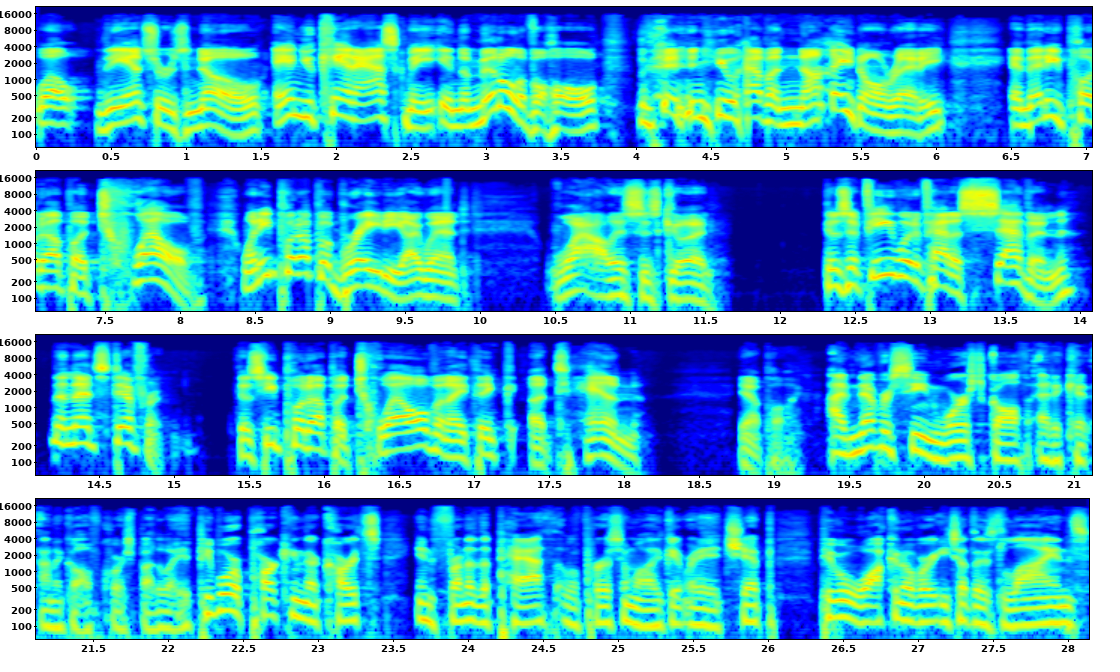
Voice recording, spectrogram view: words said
well, the answer is no. And you can't ask me in the middle of a hole, then you have a nine already. And then he put up a 12. When he put up a Brady, I went, wow, this is good. Because if he would have had a seven, then that's different. Because he put up a 12 and I think a 10. Yeah, Paulie. I've never seen worse golf etiquette on a golf course, by the way. People were parking their carts in front of the path of a person while I was getting ready to chip. People were walking over each other's lines.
